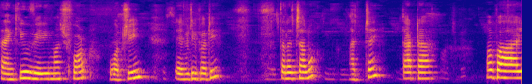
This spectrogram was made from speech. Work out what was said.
Thank you very much for watching everybody তাহলে চলো, আজ চাই টাটা বাই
